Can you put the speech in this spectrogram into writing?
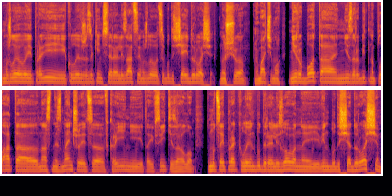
можливо, і праві. І коли вже закінчиться реалізація, можливо, це буде ще й дорога дорожче. Ну що ми бачимо, ні робота, ні заробітна плата у нас не зменшується в країні та й в світі загалом. Тому цей проект, коли він буде реалізований, він буде ще дорожчим.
